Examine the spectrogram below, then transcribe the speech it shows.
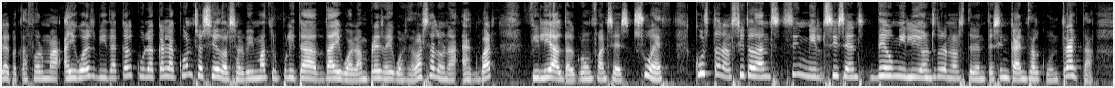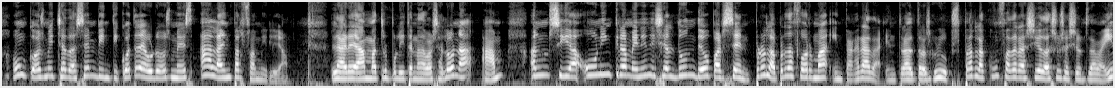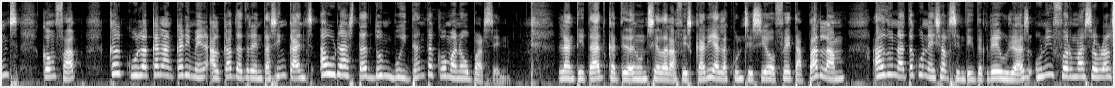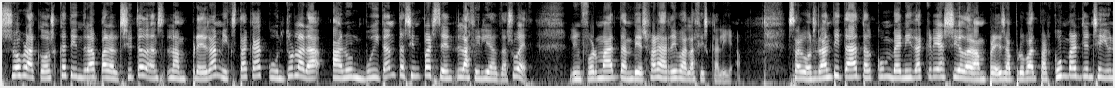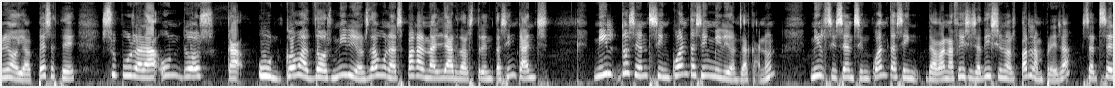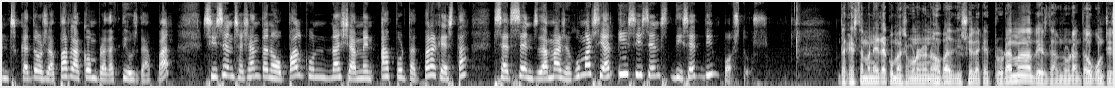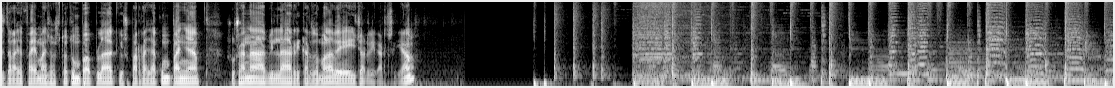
La plataforma Aigües Vida calcula que la concessió del Servei Metropolità d'Aigua a l'empresa Aigües de Barcelona, Agbar, filial del grup francès Suez, costarà als ciutadans 5.610 milions durant els 35 anys del contracte, un cost mitjà de 124 euros més a l'any per família. L'àrea metropolitana de Barcelona, AM, anuncia un increment inicial d'un 10%, però la plataforma, integrada entre altres grups per la Confederació d'Associacions de Veïns, Confab, calcula que l'encariment al cap de 35 anys haurà estat d'un 80,9%. L'entitat que té denunciada la Fiscalia la concessió feta per l'AM ha donat a conèixer al síndic de Greuges un informe sobre el sobrecost que tindrà per als ciutadans l'empresa mixta que controlarà en un 85% la filial de Suez. L'informe també es farà arribar a la Fiscalia. Segons l'entitat, el conveni de creació de l'empresa aprovat per Convergència i Unió i el PSC suposarà un 2 que 1,2 milions d'abonats pagaran al llarg dels 35 anys 1.255 milions de cànon, 1.655 de beneficis addicionals per l'empresa, 714 per la compra d'actius d'Agbar, 669 pel coneixement aportat per aquesta, 700 de marge comercial i 617 d'impostos. D'aquesta manera comencem una nova edició d'aquest programa. Des del 91.6 de la FM, això és tot un poble, qui us parla i acompanya, Susana Ávila, Ricardo Malavé i Jordi Garcia.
